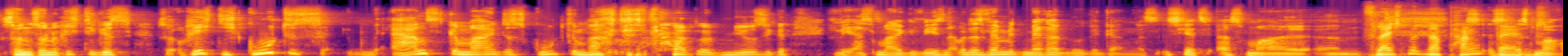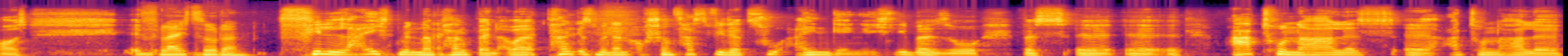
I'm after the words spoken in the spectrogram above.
so, so ein richtiges, so richtig gutes, ernst gemeintes, gut gemachtes Tatort-Musical wäre es mal gewesen, aber das wäre mit Meredith nur gegangen. Das ist jetzt erstmal ähm, Vielleicht mit einer Punkband. Erstmal raus. Äh, Vielleicht so dann. Vielleicht mit einer Punkband, aber Punk ist mir dann auch schon fast wieder zu eingängig. Lieber so was äh, äh, atonales, äh, atonale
